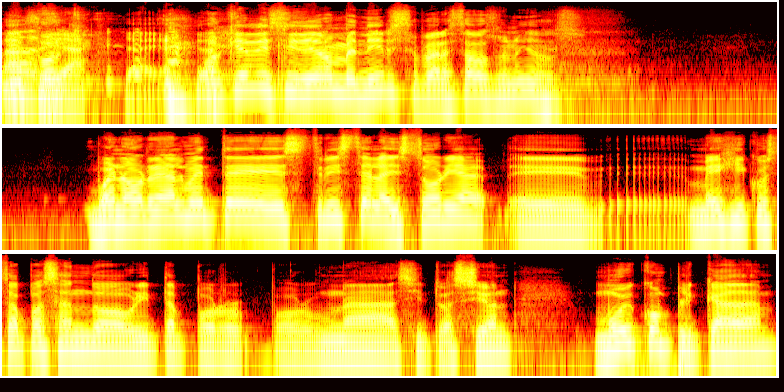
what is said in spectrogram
Ah, por, ya, qué, ya, ya. por qué decidieron venirse para Estados Unidos? Bueno, realmente es triste la historia. Eh, México está pasando ahorita por, por una situación muy complicada.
